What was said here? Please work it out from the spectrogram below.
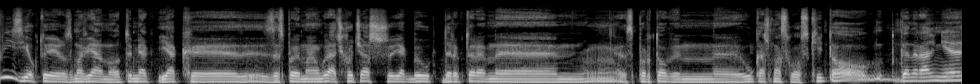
wizji, o której rozmawiamy, o tym, jak, jak e, zespoły mają grać. Chociaż jak był dyrektorem e, sportowym e, Łukasz Masłowski, to generalnie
